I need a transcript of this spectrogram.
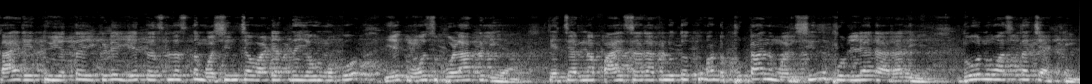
काय रे तू येतं इकडे येत असलंस तर मशीनच्या वाड्यातनं येऊ नको. एक म्हस बुळाकली आहे त्याच्यानं पाय सरकलो तर तोंड फुटान मरशील पुढल्या दाराने. दोन वाजता चॅटिंग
